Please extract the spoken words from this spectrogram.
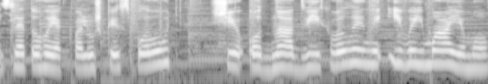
Після того, як палюшки спливуть, ще одна-дві хвилини і виймаємо.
